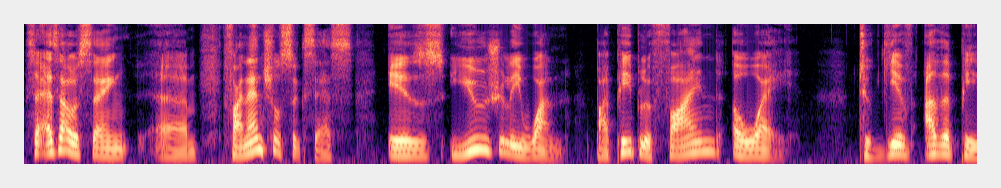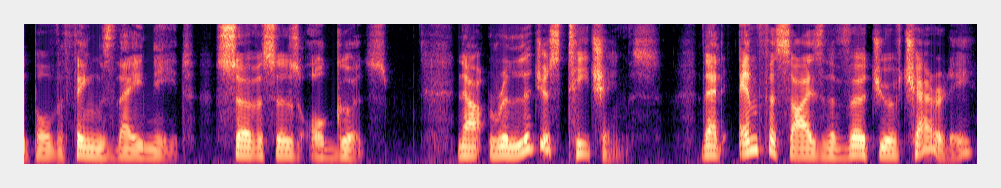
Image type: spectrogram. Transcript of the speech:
so as I was saying, um, financial success is usually won by people who find a way to give other people the things they need, services or goods. Now, religious teachings that emphasize the virtue of charity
